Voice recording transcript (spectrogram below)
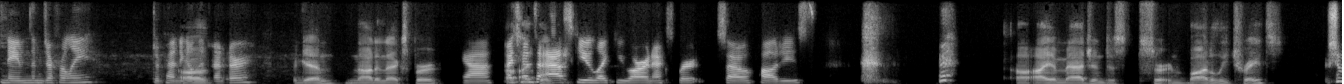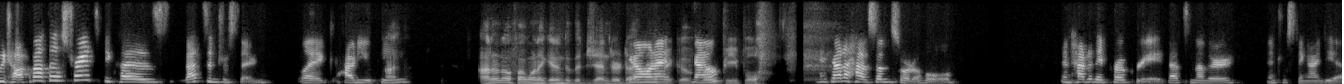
name them differently depending on Uh, the gender? again, not an expert. Yeah. I uh, I tend to think- ask you like you are an expert, so apologies. Uh, I imagine just certain bodily traits. Should we talk about those traits because that's interesting. Like how do you pee? I- I don't know if I want to get into the gender dynamic of no? mer people. You've got to have some sort of hole. And how do they procreate? That's another interesting idea.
